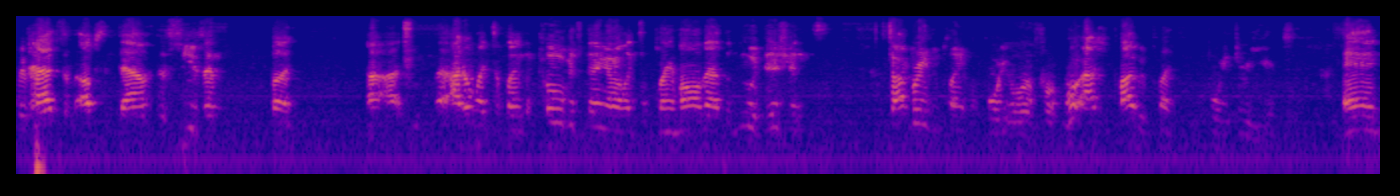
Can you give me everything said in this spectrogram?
we've had some ups and downs this season, but I, I don't like to blame the COVID thing. I don't like to blame all that. The new additions. Tom Brady's been playing for 40 or for well, actually probably been playing for 43 years, and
